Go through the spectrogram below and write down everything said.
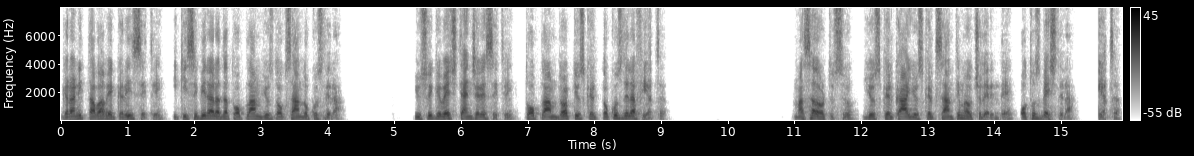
granit tava ve grill seti, ikisi bir arada toplam 199 lira. Yüzlü güveç tencere seti, toplam 449 lira fiyatı. Masa örtüsü, 140'a 140 santim ölçülerinde, 35 lira fiyatı.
